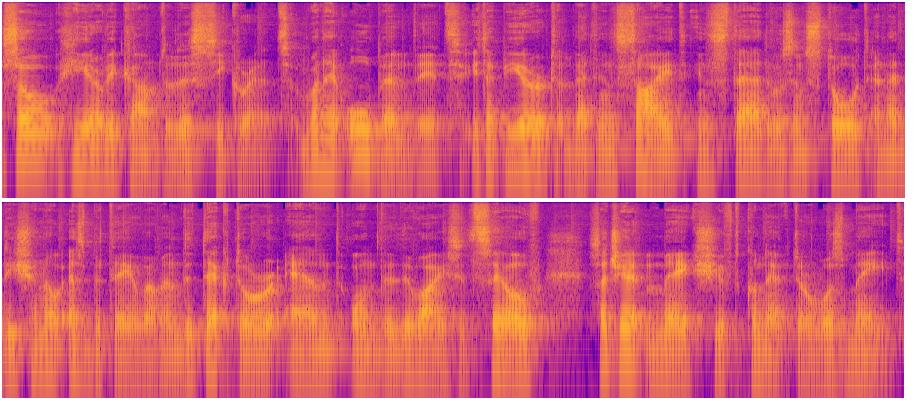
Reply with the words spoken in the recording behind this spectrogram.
So here we come to the secret. When I opened it, it appeared that inside instead was installed an additional SBT11 detector and on the device itself such a makeshift connector was made.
